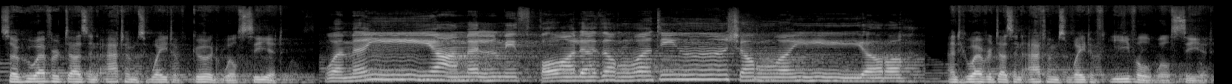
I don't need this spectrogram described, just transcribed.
So whoever does an atom's weight of good will see it, ومن يعمل مثقال ذرة شرا يره and whoever does an atom's weight of evil will see it.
